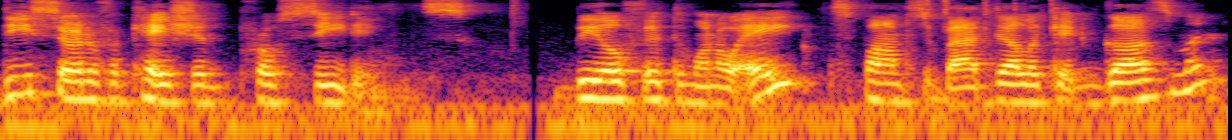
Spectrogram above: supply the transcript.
decertification proceedings. Bill 5108, sponsored by Delegate Guzman,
